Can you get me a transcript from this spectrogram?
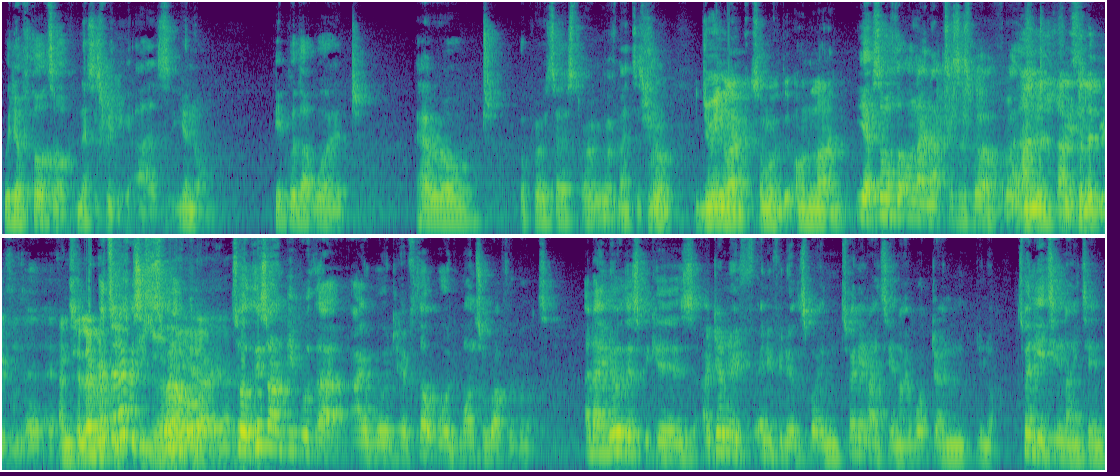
we'd have thought of necessarily as, you know, people that would herald a protest or a movement as well. Do you mean like some of the online Yeah, some of the online actors as well. and, and celebrities, I, I think. and celebrities? And celebrities as well? well. Yeah, yeah. So these aren't people that I would have thought would want to rock the boat. And I know this because I don't know if any of you know this, but in 2019 I worked on, you know, 2018-19,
